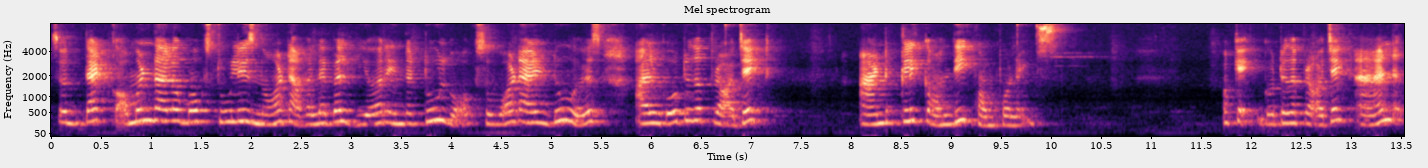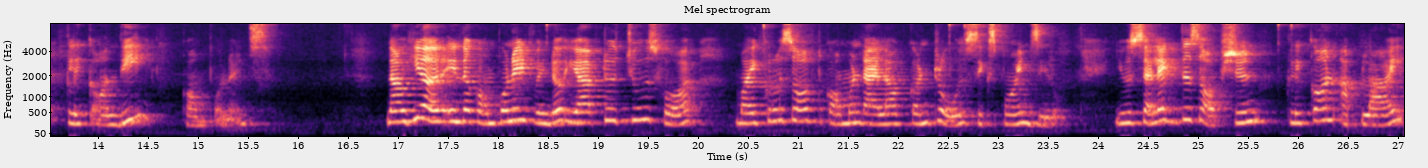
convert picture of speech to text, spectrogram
So that common dialog box tool is not available here in the toolbox. So what I'll do is I'll go to the project and click on the components. Okay go to the project and click on the components now here in the component window you have to choose for Microsoft Common Dialog Control 6.0 you select this option click on apply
